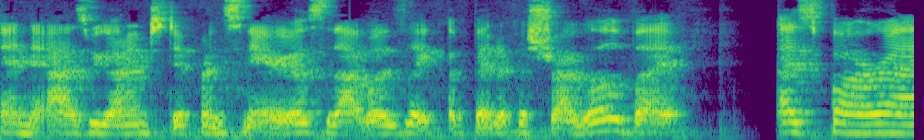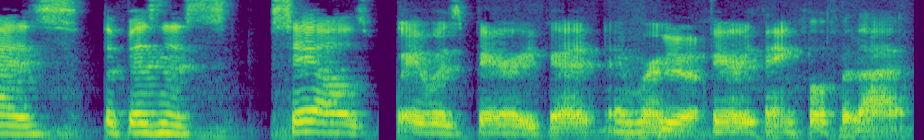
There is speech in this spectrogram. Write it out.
and as we got into different scenarios. So that was like a bit of a struggle, but as far as the business sales, it was very good. And we're yeah. very thankful for that.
